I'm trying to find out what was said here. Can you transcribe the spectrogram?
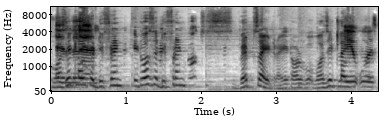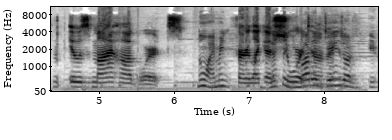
was And it like a different? It was a different s- website, right? Or was it like It was it was my Hogwarts. no? I mean for, like, a short URL time. change, or it,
